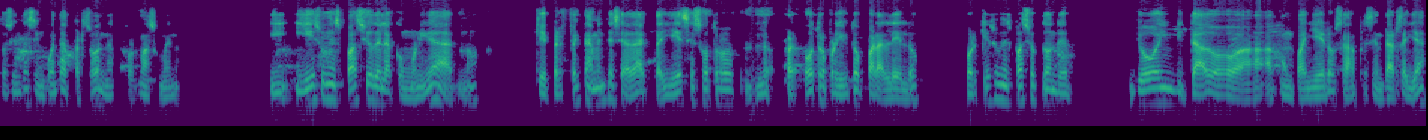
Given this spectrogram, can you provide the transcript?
250 personas, por más o menos. Y, y, es un espacio de la comunidad, ¿no? que perfectamente se adapta y ese es otro, otro proyecto paralelo, porque es un espacio donde yo he invitado a, compañeros a presentarse ya,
